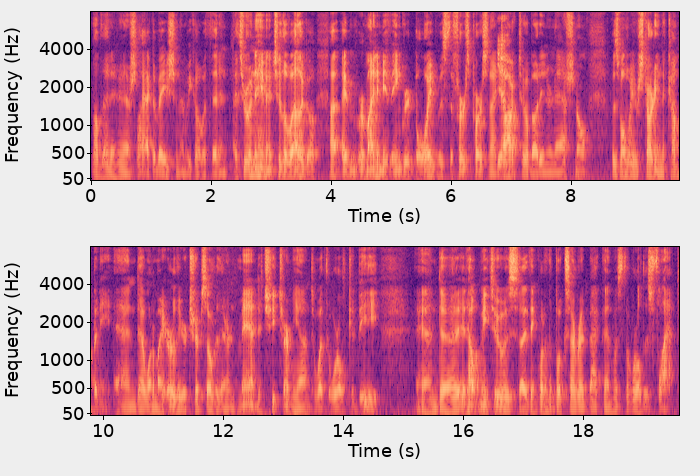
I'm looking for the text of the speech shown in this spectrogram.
love that international activation that we go with it. And I threw a name at you a little while ago. Uh, it reminded me of Ingrid Boyd was the first person I yeah. talked to about international was when we were starting the company and uh, one of my earlier trips over there. And man, did she turn me on to what the world could be. And uh, it helped me too, as I think one of the books I read back then was The World is Flat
